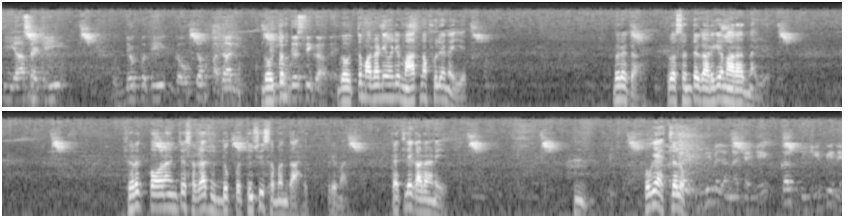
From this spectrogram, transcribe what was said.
की यासाठी उद्योगपती गौतम अदानी गौतम- मध्यस्थी गौतम अडाणी म्हणजे महात्मा फुले नाही आहेत बरं का? किंवा संत गाडगे महाराज नाही आहेत शरद पवारांचे सगळ्याच उद्योगपतींशी संबंध आहेत प्रेमाचे त्यातले एक अडाणी. हो गया चलो. कल बीजेपी ने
